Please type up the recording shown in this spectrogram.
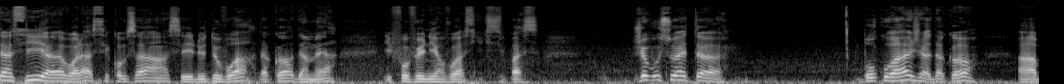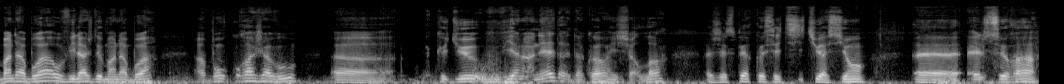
ainsi, voilà, c'est comme ça, hein, c'est le devoir, d'accord, d'un maire. Il faut venir voir ce qui s'y passe. Je vous souhaite euh, bon courage, d'accord, à Bandabois, au village de Bandabois. bon courage à vous. que Dieu vous vienne en aide, d'accord, Inch'Allah. J'espère que cette situation euh, elle sera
